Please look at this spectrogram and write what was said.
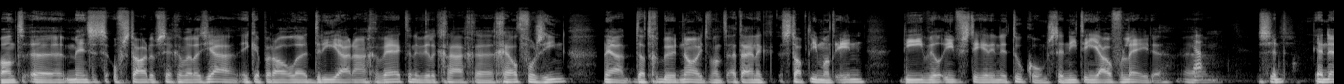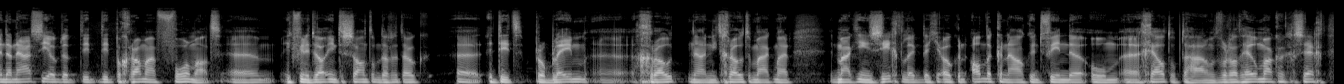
Want eh, mensen of start-ups zeggen wel eens: ja, ik heb er al eh, drie jaar aan gewerkt en dan wil ik graag eh, geld voorzien. Nou ja, dat gebeurt nooit, want uiteindelijk stapt iemand in die wil investeren in de toekomst en niet in jouw verleden. Ja. Ehm, en, en, en daarnaast zie je ook dat dit, dit programma format. ehm, ik vind het wel interessant omdat het ook eh, dit probleem eh, groot, nou niet groter maakt, maar het maakt je inzichtelijk dat je ook een ander kanaal kunt vinden om eh, geld op te halen. Want het wordt altijd heel makkelijk gezegd:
